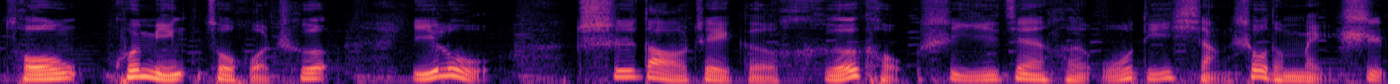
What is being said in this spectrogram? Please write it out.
从昆明坐火车一路吃到这个河口是一件很无敌享受的美事。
